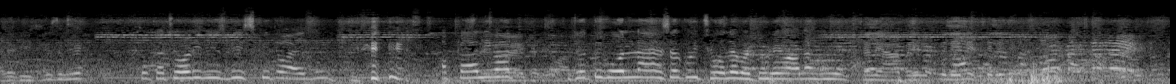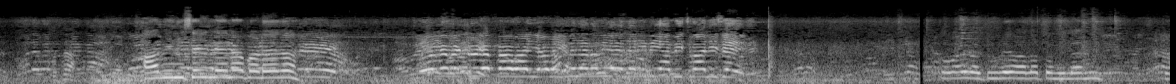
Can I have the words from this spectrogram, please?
अरे बीस बीस रुपये तो कचौड़ी बीस बीस की तो आएगी। अब पहली बात जो तू बोल रहा है ऐसा कोई छोले भटूरे वाला नहीं है। चल यहाँ पे ले ले अब इनसे ही लेना पड़ेगा। तो भाई भटूरे वाला तो मिला नहीं। तो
